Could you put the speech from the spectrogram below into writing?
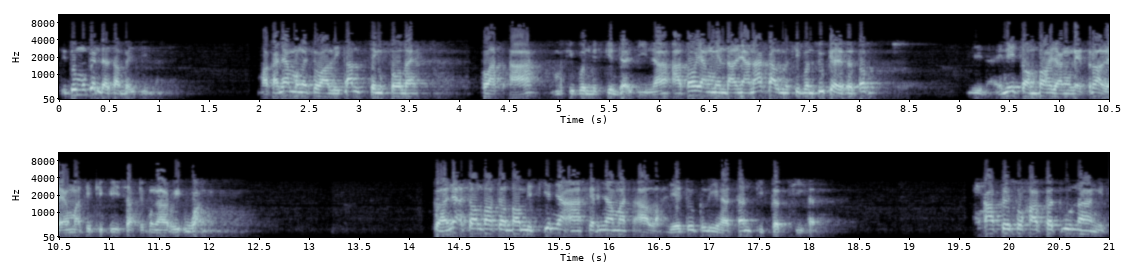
itu mungkin tidak sampai sini. Makanya mengecualikan sing soleh kelas A, meskipun miskin tidak zina, atau yang mentalnya nakal meskipun juga ya tetap zina. Ini contoh yang netral yang masih dipisah dipengaruhi uang. Banyak contoh-contoh miskin yang akhirnya masalah, yaitu kelihatan di bab jihad. Kabeh sahabat itu nangis.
